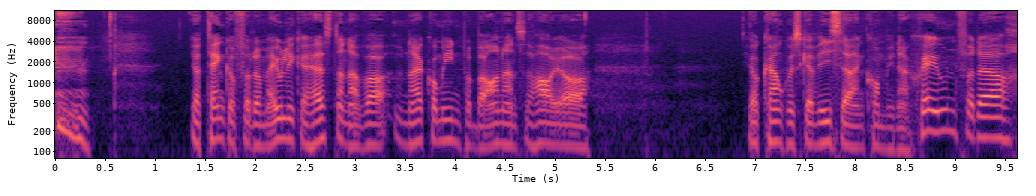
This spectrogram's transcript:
jag tänker för de olika hästarna. Var, när jag kommer in på banan så har jag jag kanske ska visa en kombination för där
